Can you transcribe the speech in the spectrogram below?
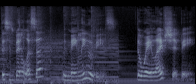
this has been Alyssa with Mainely Movies, the way life should be.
